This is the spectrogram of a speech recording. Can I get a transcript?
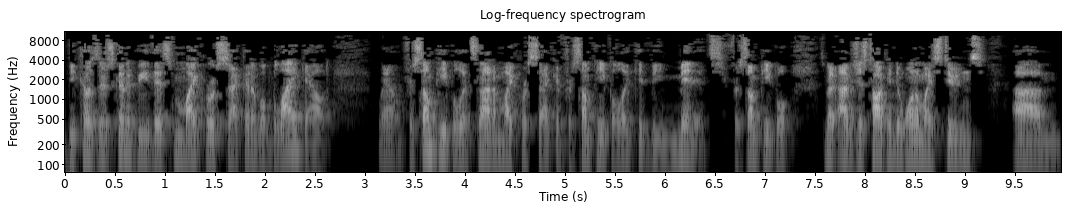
Because there's going to be this microsecond of a blank out. Well, for some people, it's not a microsecond. For some people, it could be minutes. For some people, I was just talking to one of my students, um,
